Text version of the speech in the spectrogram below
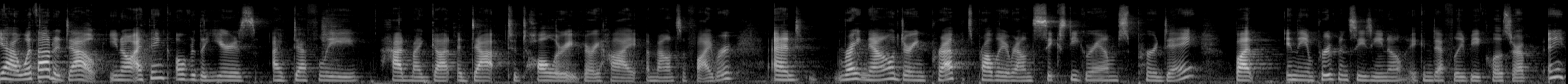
Yeah, without a doubt. You know, I think over the years, I've definitely had my gut adapt to tolerate very high amounts of fiber. And right now, during prep, it's probably around 60 grams per day. But in the improvement season, you know, it can definitely be closer up. And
